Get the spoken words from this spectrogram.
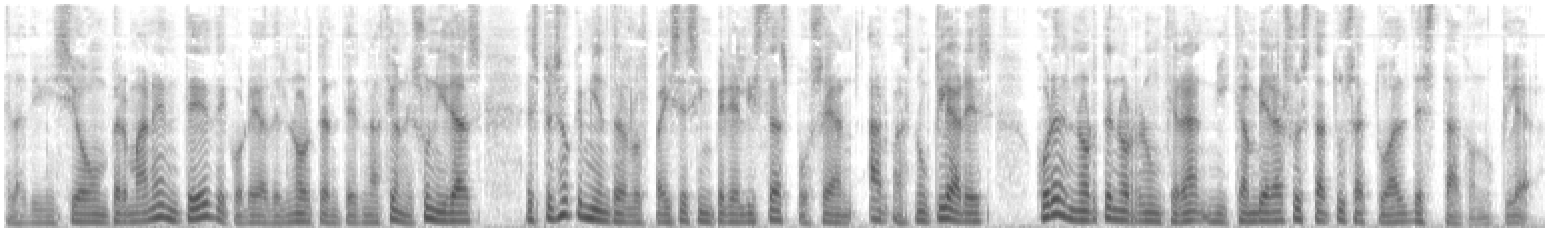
de la División Permanente de Corea del Norte ante Naciones Unidas, expresó que mientras los países imperialistas posean armas nucleares, Corea del Norte no renunciará ni cambiará su estatus actual de Estado nuclear.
